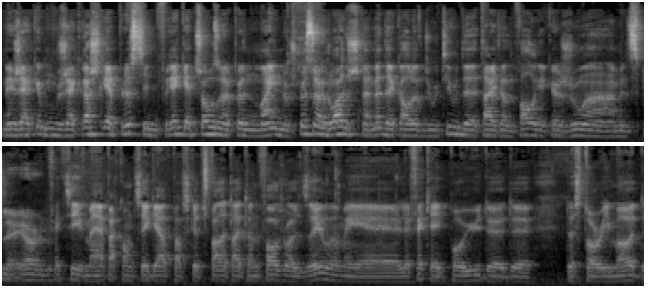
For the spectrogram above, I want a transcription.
mais j'accrocherais plus s'il me ferait quelque chose un peu de même. Je suis plus un joueur justement de Call of Duty ou de Titanfall que je joue en, multiplayer. Effectivement, par contre, tu garde parce que tu parles de Titanfall, je vais le dire, mais euh, le fait qu'il n'y ait pas eu de de story mode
